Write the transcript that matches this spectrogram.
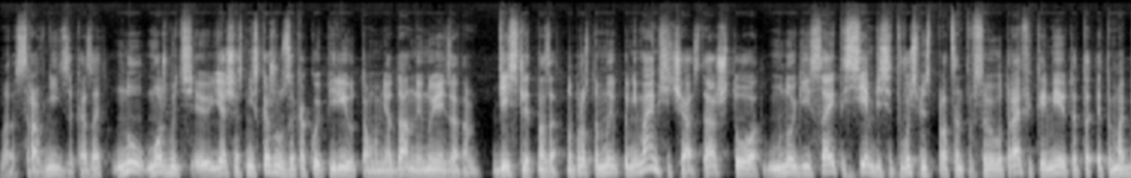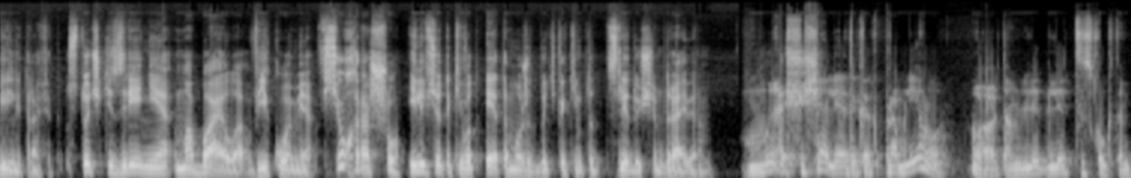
э, сравнить, заказать. Ну, может быть, э, я сейчас не скажу, за какой период, там, у меня данные, ну, я не знаю, там, 10 лет назад, но просто мы понимаем сейчас, да, что многие сайты 70-80% своего трафика имеют, это, это мобильный трафик. С точки зрения мобильного мобайла в Якоме все хорошо? Или все-таки вот это может быть каким-то следующим драйвером? Мы ощущали это как проблему, а, там лет, лет сколько там,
